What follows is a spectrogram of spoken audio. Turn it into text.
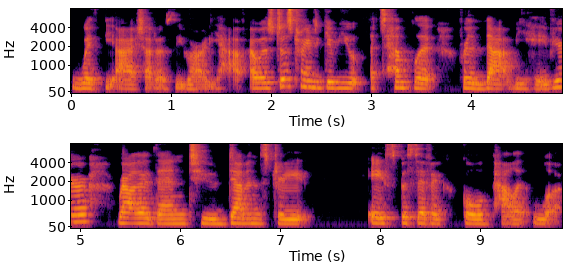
with the eyeshadows that you already have. I was just trying to give you a template for that behavior rather than to demonstrate a specific gold palette look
